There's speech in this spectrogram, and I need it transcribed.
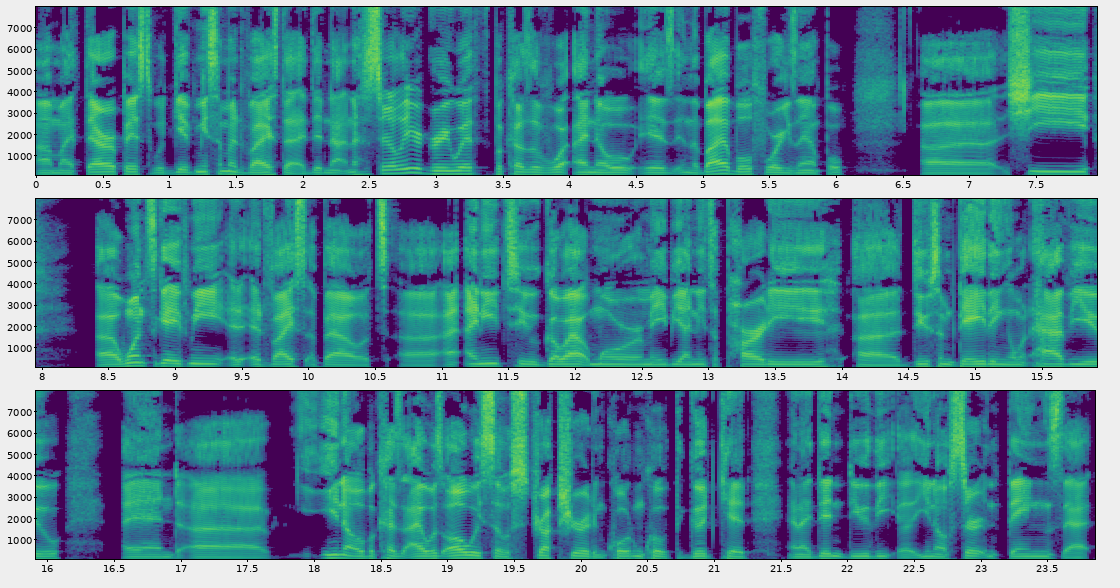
uh, my therapist would give me some advice that I did not necessarily agree with because of what I know is in the Bible. For example, uh, she uh, once gave me advice about uh, I-, I, need to go out more, maybe I need to party, uh, do some dating and what have you and uh, you know because i was always so structured and quote unquote the good kid and i didn't do the uh, you know certain things that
